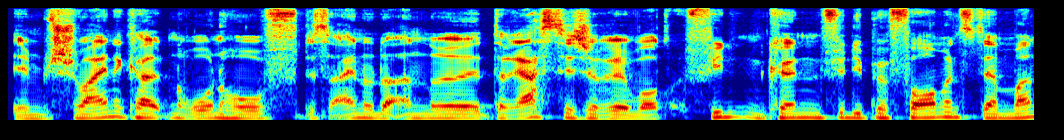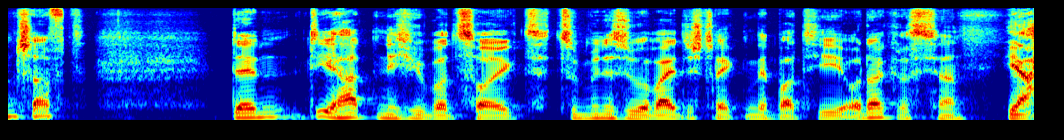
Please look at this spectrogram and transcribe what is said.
im schweinekalten Rohnhof das ein oder andere drastischere Wort finden können für die Performance der Mannschaft. Denn die hat nicht überzeugt, zumindest über weite Strecken der Partie, oder Christian? Ja,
